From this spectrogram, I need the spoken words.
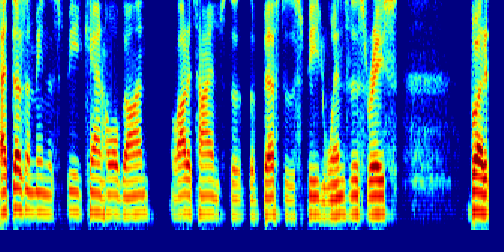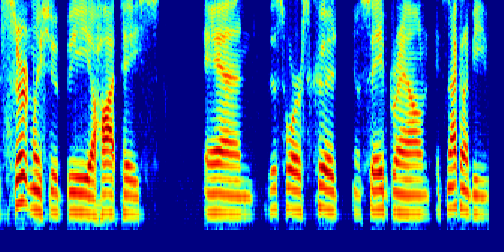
That doesn't mean the speed can't hold on. A lot of times the, the best of the speed wins this race, but it certainly should be a hot pace. And this horse could you know, save ground. It's not going to be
